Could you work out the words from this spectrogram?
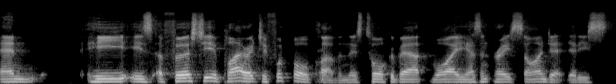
And he is a first year player at your football club, and there's talk about why he hasn't re signed yet, yet he's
